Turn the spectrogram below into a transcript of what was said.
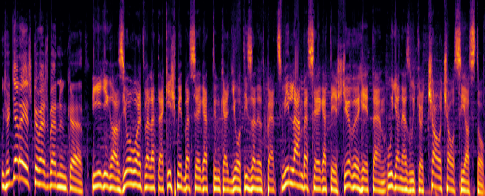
Úgyhogy gyere és kövess bennünket! Így igaz, jó volt veletek, ismét beszélgettünk egy jó 15 perc villámbeszélgetést jövő héten, ugyanez úgyhogy ciao ciao, sziasztok!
